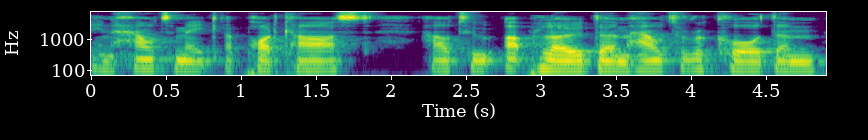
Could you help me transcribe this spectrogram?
in how to make a podcast, how to upload them, how to record them,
